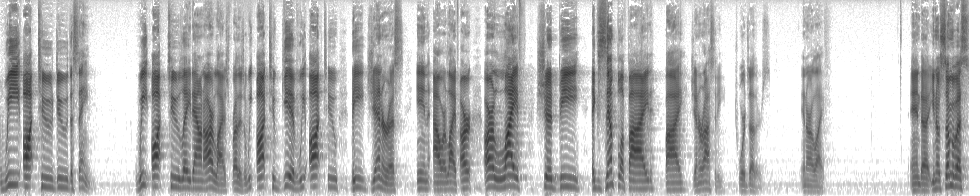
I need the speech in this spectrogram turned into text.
we ought to do the same. We ought to lay down our lives for others. We ought to give. We ought to be generous in our life. Our, our life should be exemplified by generosity towards others in our life. And, uh, you know, some of us,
